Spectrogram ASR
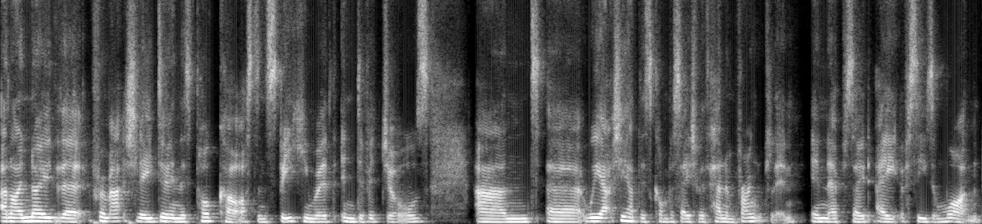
and I know that from actually doing this podcast and speaking with individuals, and uh, we actually had this conversation with Helen Franklin in episode eight of season one,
